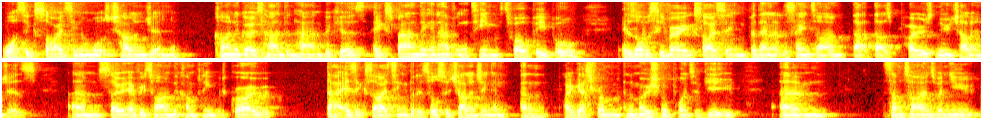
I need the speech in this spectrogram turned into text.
what's exciting and what's challenging kind of goes hand in hand because expanding and having a team of 12 people is obviously very exciting, but then at the same time, that does pose new challenges. Um, so every time the company would grow, that is exciting, but it's also challenging. And, and I guess from an emotional point of view, um, sometimes when you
